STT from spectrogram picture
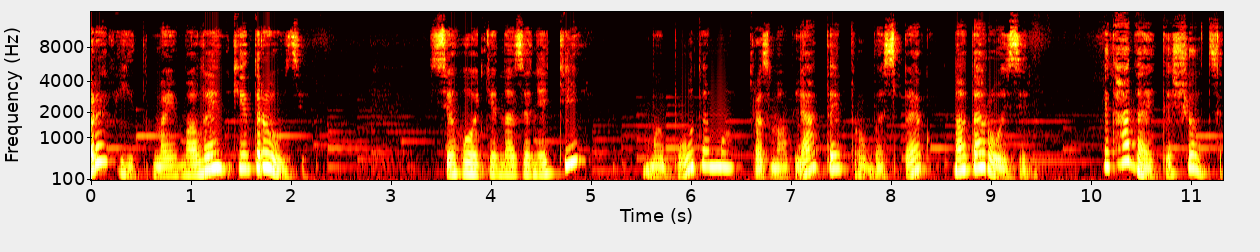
Привіт, мої маленькі друзі! Сьогодні на занятті ми будемо розмовляти про безпеку на дорозі. Відгадайте, що це?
